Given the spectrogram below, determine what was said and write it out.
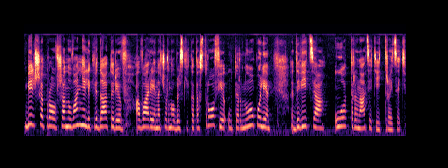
Більше про вшанування ліквідаторів аварії на Чорнобильській катастрофі у Тернополі дивіться о 13.30.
